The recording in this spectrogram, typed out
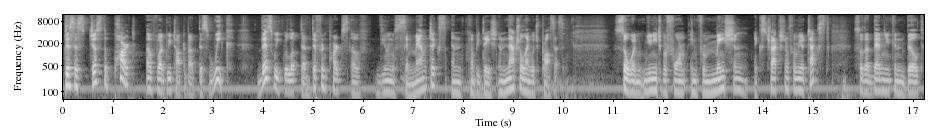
this is just a part of what we talked about this week. This week we looked at different parts of dealing with semantics and computation and natural language processing. So when you need to perform information extraction from your text so that then you can build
